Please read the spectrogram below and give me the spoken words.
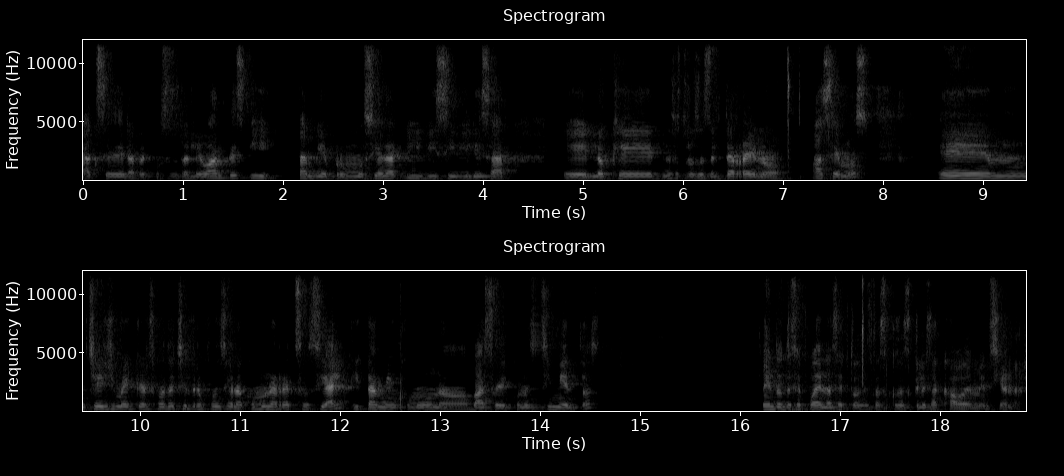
acceder a recursos relevantes y también promocionar y visibilizar lo que nosotros desde el terreno hacemos. Em, Changemakers for the Children funciona como una red social y también como una base de conocimientos en donde se pueden hacer todas estas cosas que les acabo de mencionar.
